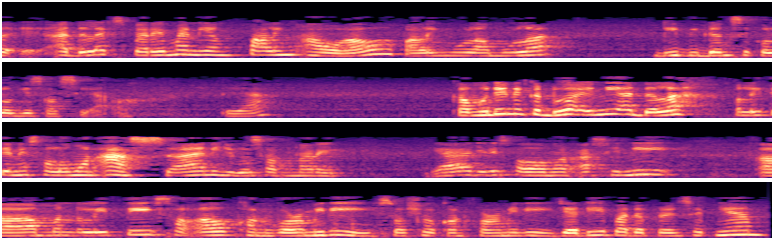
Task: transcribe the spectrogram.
eh, adalah eksperimen yang paling awal paling mula-mula di bidang psikologi sosial gitu ya. Kemudian yang kedua ini adalah penelitiannya Solomon As nah, ini juga sangat menarik ya jadi Solomon As ini uh, meneliti soal conformity social conformity jadi pada prinsipnya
